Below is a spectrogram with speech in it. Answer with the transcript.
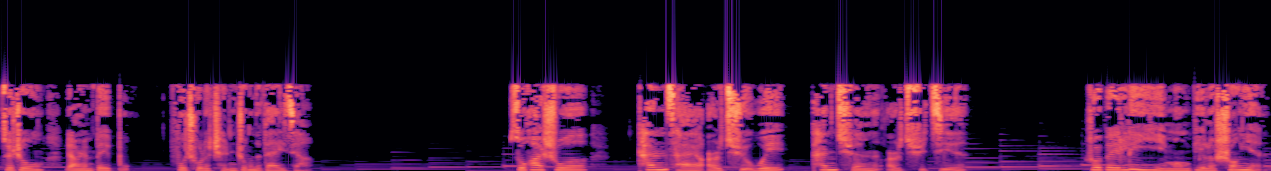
最终两人被捕，付出了沉重的代价。俗话说：“贪财而取威，贪权而取节。”若被利益蒙蔽了双眼。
